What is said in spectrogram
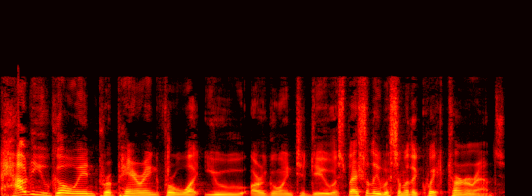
how do you go in preparing for what you are going to do, especially with some of the quick turnarounds?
